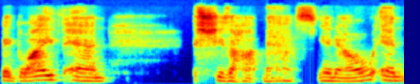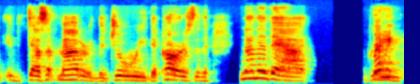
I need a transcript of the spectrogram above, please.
big life and she's a hot mess you know and it doesn't matter the jewelry the cars the, none of that really Right.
